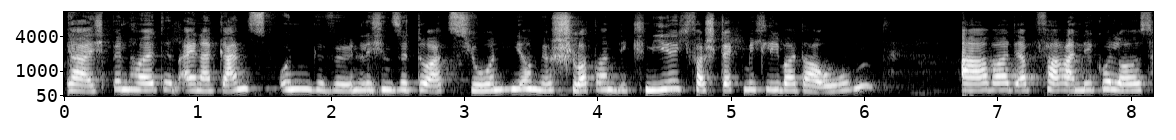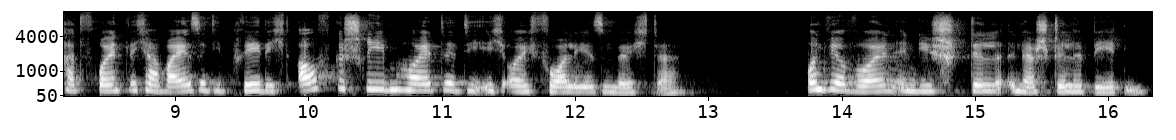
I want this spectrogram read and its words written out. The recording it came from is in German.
Ja, ich bin heute in einer ganz ungewöhnlichen Situation hier. Mir schlottern die Knie, ich verstecke mich lieber da oben. Aber der Pfarrer Nikolaus hat freundlicherweise die Predigt aufgeschrieben heute, die ich euch vorlesen möchte. Und wir wollen in, die Stille, in der Stille beten.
